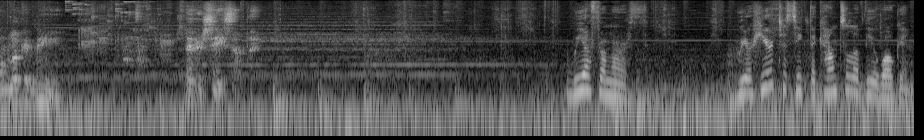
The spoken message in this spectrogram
Don't look at me. Better say something. We are from Earth. We're here to seek the Council of the Awoken.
